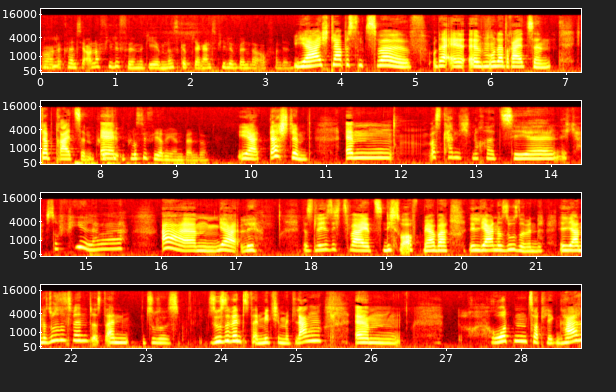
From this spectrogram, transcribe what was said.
Oh, Da könnte es ja auch noch viele Filme geben. Ne? Es gibt ja ganz viele Bände auch von den. Ja, ich glaube, es sind zwölf oder, ähm, oder 13. Ich glaube 13. Plus, Äh, die, plus die Ferienbände. ja, das stimmt. Ähm, was kann ich noch erzählen? Ich habe so viel, aber. Ah, ähm, ja, das lese ich zwar jetzt nicht so oft mehr, aber Liliane Susewind. Liliane Susewind ist ein. Sus- Susewind ist ein Mädchen mit langen, ähm, roten, zottligen Haaren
